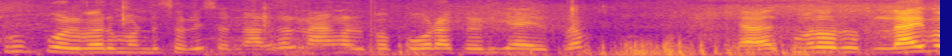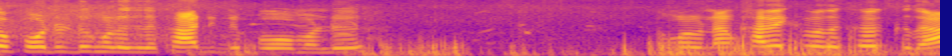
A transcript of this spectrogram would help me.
குரூப்புகள் வருமென்று சொல்லி சொன்னார்கள். நாங்கள் இப்போ போகிறாக்கு ரெடியாக இருக்கிறோம். அதுக்கு மேலே ஒரு லைவை போட்டுட்டு உங்களுக்கு இதை காட்டிட்டு போவோம்ண்டு உங்களுக்கு நான் கதைக்கிறது கேட்குதா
